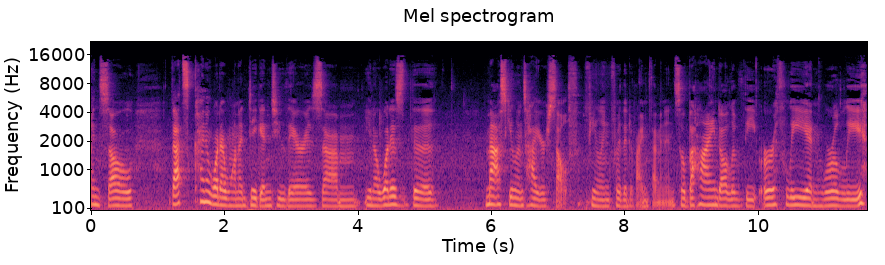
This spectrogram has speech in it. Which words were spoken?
and so that's kind of what I want to dig into. There is, um, you know, what is the masculine's higher self feeling for the divine feminine. So, behind all of the earthly and worldly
